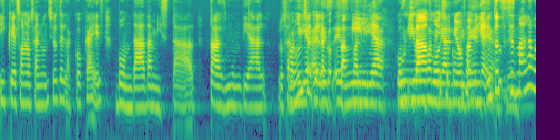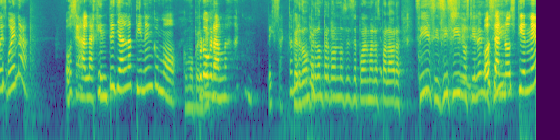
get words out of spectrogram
y que son los anuncios de la coca es bondad, amistad, paz mundial. Los Familia, anuncios de la es- co- es familia, convivamos, unión familiar, unión familiar. Entonces, sí. ¿es mala o es buena? O sea, la gente ya la tienen como, Como pendeja. programada. como- Exactamente. Perdón, perdón, perdón, no sé si se puedan malas palabras. Sí, sí, sí, sí, nos tienen. O sea, nos tienen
